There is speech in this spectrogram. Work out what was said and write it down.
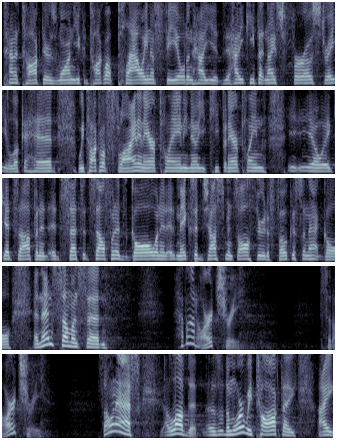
kind of talk. There's one you could talk about plowing a field and how you how do you keep that nice furrow straight? You look ahead. We talk about flying an airplane. You know, you keep an airplane. You know, it gets up and it, it sets itself on its goal and it, it makes adjustments all through to focus on that goal. And then someone said, "How about archery?" I said, "Archery." So I want to ask, I loved it. The more we talked, I, I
